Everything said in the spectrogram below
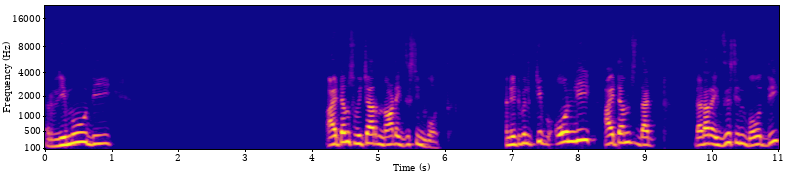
remove the items which are not exist in both. And it will keep only items that that are exist in both the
